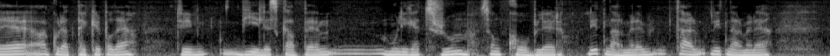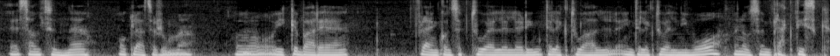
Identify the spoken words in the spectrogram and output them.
det akkurat peker på det. At vi ville skape mulighetsrom som kobler litt nærmere, litt nærmere eh, samfunnet og klasserommet. Og ikke bare fra en konseptuell eller intellektuell, intellektuell nivå, men også en praktisk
